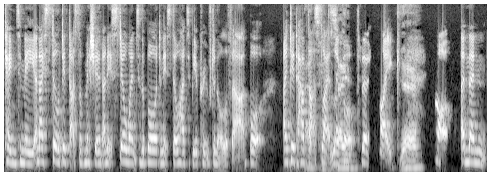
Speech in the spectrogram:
came to me, and I still did that submission, and it still went to the board, and it still had to be approved, and all of that. But I did have that's that slight insane. leg up that, like, yeah. Oh, and then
